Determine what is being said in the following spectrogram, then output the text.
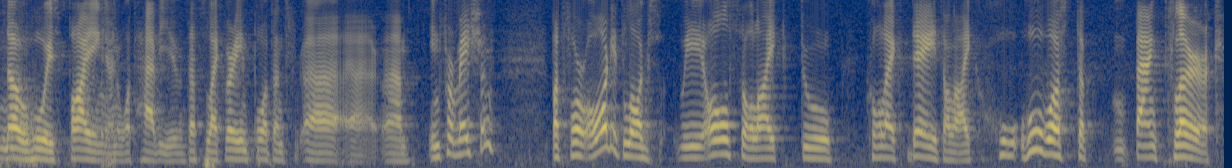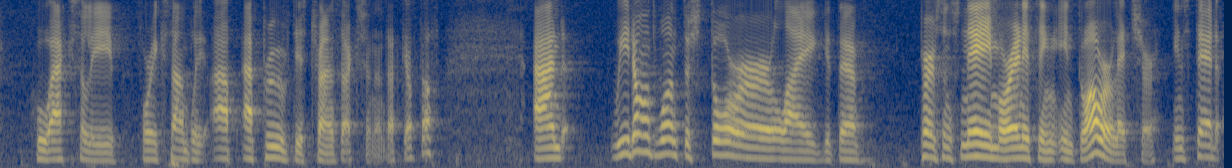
know who is buying and what have you. That's like very important uh, uh, um, information. But for audit logs, we also like to collect data like who, who was the bank clerk who actually, for example, approve this transaction and that kind of stuff. And we don't want to store like the person's name or anything into our ledger. Instead,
